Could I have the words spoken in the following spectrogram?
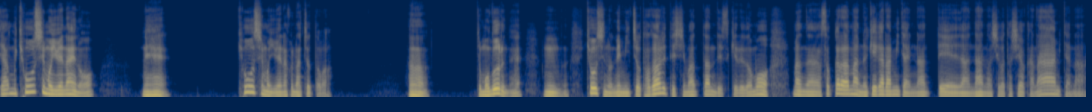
いやもう教師も言えないの？ねえ。教師も言えなくなっちゃったわ。うん。じゃ戻るね。うん。教師のね道をたどれてしまったんですけれどもまあそこからまあ抜け殻みたいになってな何の仕事しようかなみたいな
